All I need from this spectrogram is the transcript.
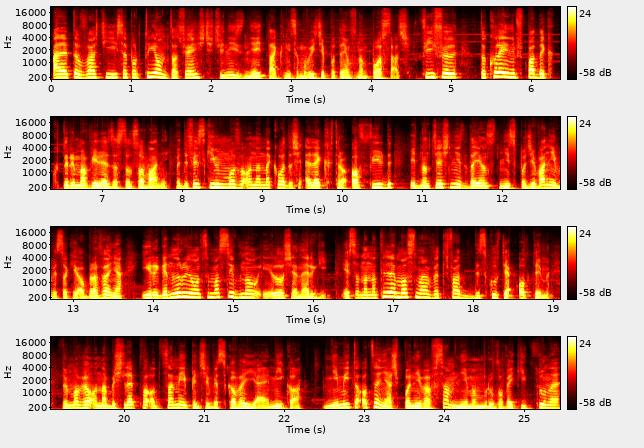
ale to właśnie jej supportująca część czyni z niej tak niesamowicie potężną postać. Fifl to kolejny przypadek, który ma wiele zastosowań. Przede wszystkim może ona nakładać elektro off-field, jednocześnie zadając niespodziewanie wysokie obrażenia i regenerując masywną ilość energii. Jest ona na tyle mocna, że trwa dyskusja o tym, że może ona być lepsza od samej pięciogwiazdkowej Jaemiko. Nie mi to oceniać, ponieważ sam nie mam różowej kitsune,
